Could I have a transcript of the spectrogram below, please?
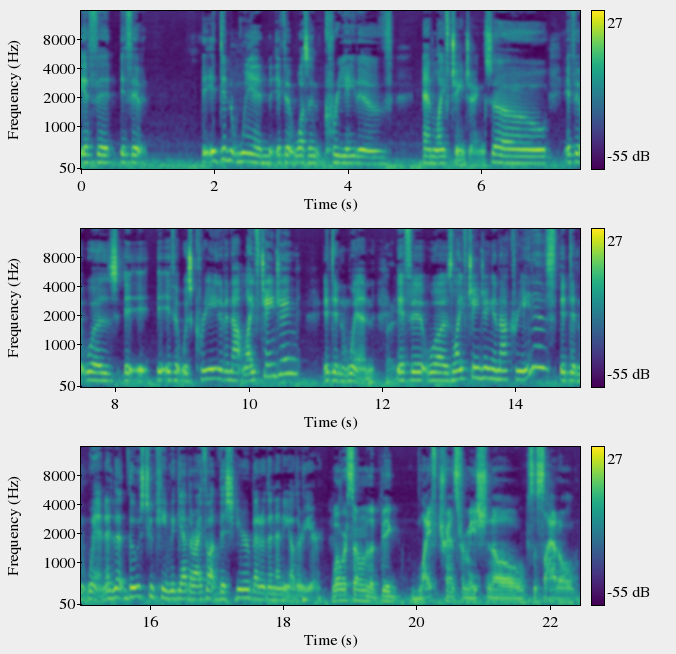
if it if it it didn't win if it wasn't creative and life changing. So if it was if it was creative and not life changing, it didn't win. Right. If it was life changing and not creative, it didn't win. And th- those two came together, I thought, this year better than any other year. What were some of the big life transformational, societal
